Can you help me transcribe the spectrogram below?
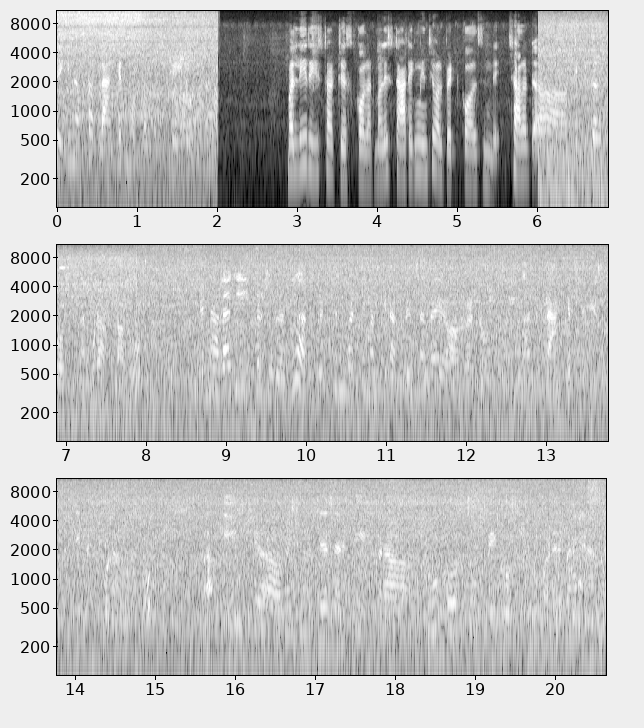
తెగినంత బ్లాంకెట్ మొత్తం ఫెయిల్ అవుతుంది. మళ్ళీ రీస్టార్ట్ చేసుకోవాలి మళ్ళీ స్టార్టింగ్ నుంచి వాళ్ళు పెట్టుకోవాల్సిందే. చాలా టిపికల్ ప్రాసెస్ అని కూడా అంటున్నారు. అండ్ అలాగే ఇక్కడ చూడండి అది విడ్త్ని బట్టి మనకి టర్బిన్స్ అనే రన్ అవుతుంది. అది బ్లాంకెట్ సైజ్ బట్టి పెట్టుకున్నారు వాళ్ళు ఈ మెషిన్ వచ్చేసరికి ఇక్కడ టూ కోర్స్ త్రీ కోర్స్ పడే పడేది పడిపోయినంత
